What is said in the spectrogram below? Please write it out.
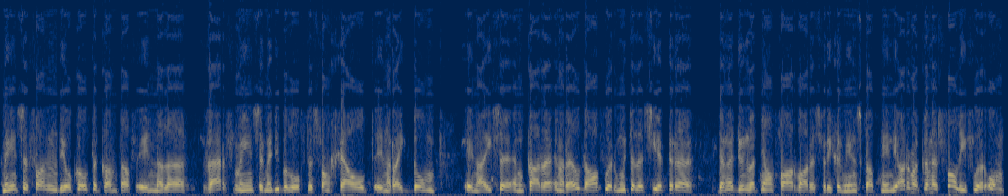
mense van die okkulte kant af en hulle werf mense met die beloftes van geld en rykdom en huise en karre en ruil. Daarvoor moet hulle sekere dinge doen wat nie aanvaarbaar is vir die gemeenskap nie. En die arme kinders val hiervoor om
